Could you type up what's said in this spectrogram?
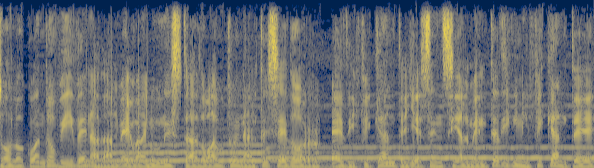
Solo cuando viven Adán Eva en un estado autoenaltecedor, edificante y esencialmente dignificante,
